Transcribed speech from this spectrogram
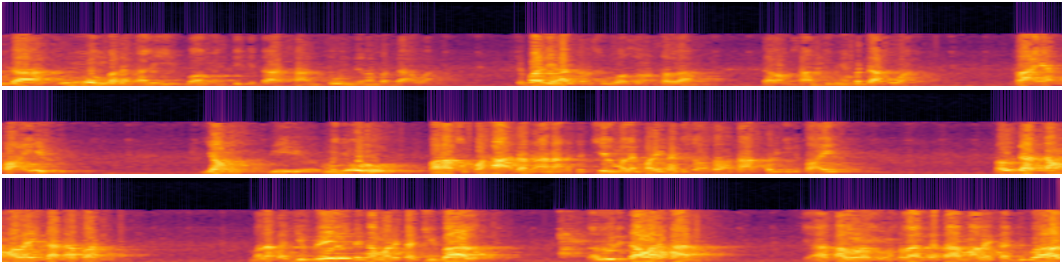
sudah umum barangkali bahwa mesti kita santun dalam berdakwah. Coba lihat Rasulullah SAW dalam santunnya berdakwah. Rakyat Taif yang di, menyuruh para supaha dan anak kecil melempari Nabi SAW saat pergi ke Taif. Lalu datang malaikat apa? Malaikat Jibril dengan malaikat Jibal. Lalu ditawarkan. Ya, kalau Rasulullah SAW kata malaikat Jibal,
